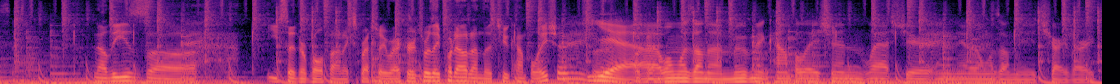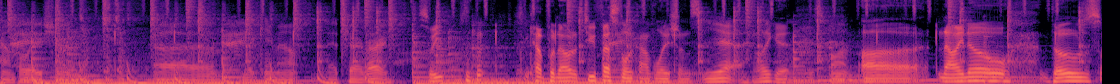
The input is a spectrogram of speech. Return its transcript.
So. Now, these, uh, you said they're both on Expressway Records. Were they put out on the two compilations? or- Yeah, Okay. uh, one was on the Movement compilation last year, and the other one was on the Charivari compilation uh, that came out at Charivari. Sweet. Got put out two festival compilations. Yeah, I like it. It's fun. Uh, now I know those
